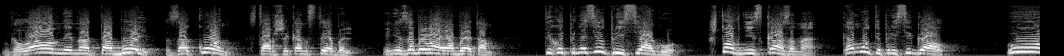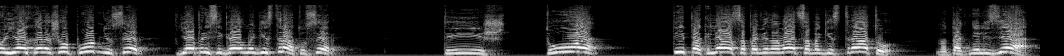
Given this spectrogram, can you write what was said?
«Главный над тобой – закон, старший констебль, и не забывай об этом. Ты хоть приносил присягу? Что в ней сказано? Кому ты присягал?» «О, я хорошо помню, сэр! Я присягал магистрату, сэр!» «Ты что?» «Что? Ты поклялся повиноваться магистрату? Но так нельзя!»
